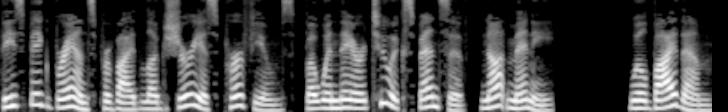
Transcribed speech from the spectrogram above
these big brands provide luxurious perfumes, but when they are too expensive, not many will buy them.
